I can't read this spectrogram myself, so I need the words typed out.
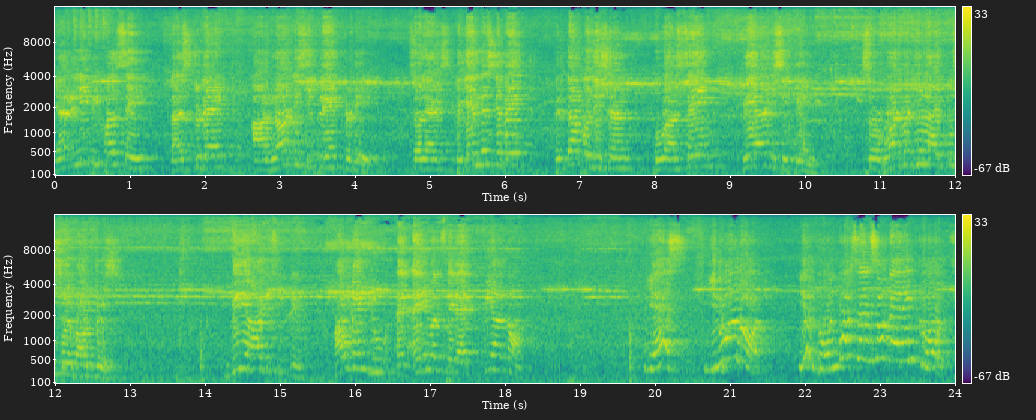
Generally people say the students are not disciplined today. So let's begin this debate with the opposition who are saying we are disciplined. So what would you like to say about this? We are disciplined. How can you and anyone say that we are not? Yes, you are not. You don't have sense of wearing clothes.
